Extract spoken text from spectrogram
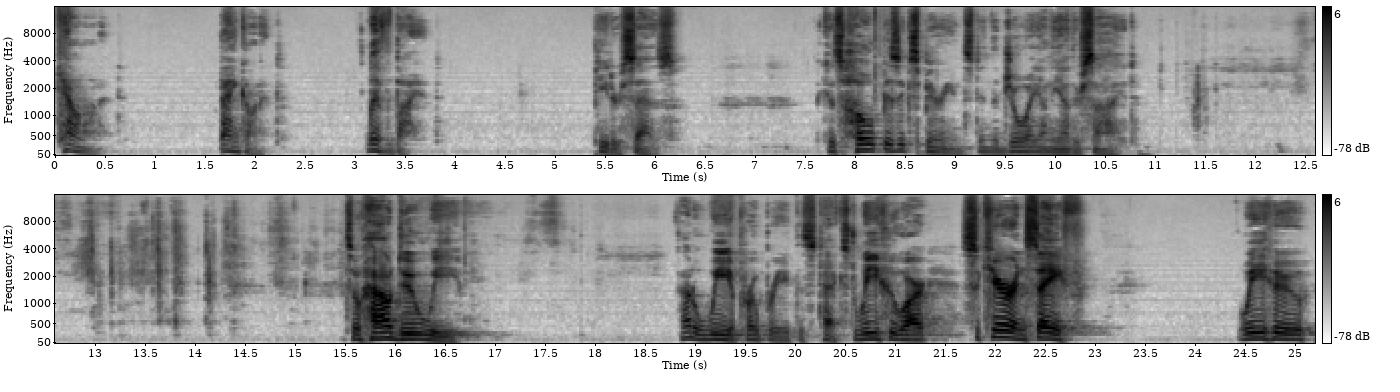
Count on it, bank on it, live by it, Peter says because hope is experienced in the joy on the other side. So, how do we? How do we appropriate this text? We who are secure and safe, we who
